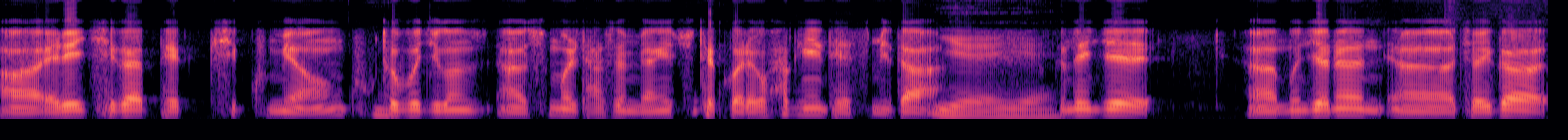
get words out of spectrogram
어, LH가 119명, 국토부 직원 어, 25명의 주택 거래가 확인이 됐습니다. 예, 예. 근데 이제 어, 문제는 어, 저희가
